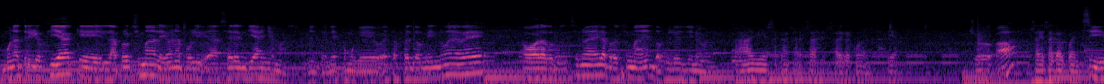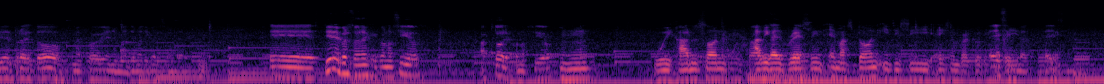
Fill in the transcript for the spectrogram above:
como una trilogía que la próxima la iban a hacer en 10 años más. ¿Me entendés? Como que esta fue en 2009, ahora 2019, la próxima en 2029. Ah, bien, saca, saca, saca- cuenta. Bien. Yo, ¿Ah? Sabes sacar cuenta. Sí, dentro de todo me fue bien en matemáticas. Eh, tiene personajes conocidos, actores conocidos. Woody Harrelson. Abigail Breslin, Emma Stone y G.C. Eisenberg. creo que es el Eisenberg, apellido. Eisenberg.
